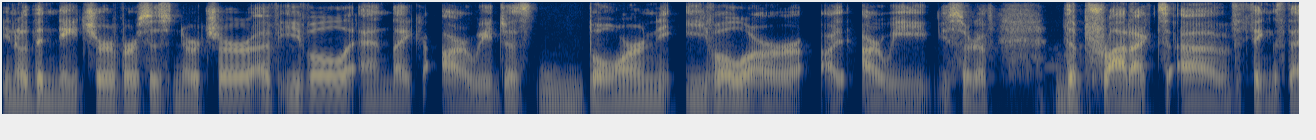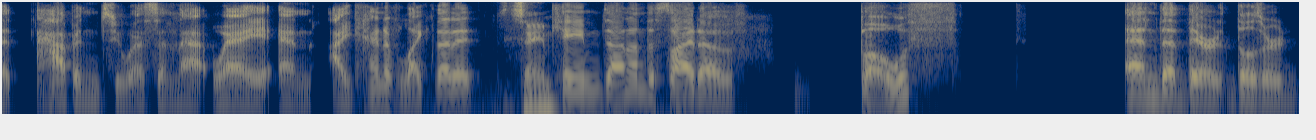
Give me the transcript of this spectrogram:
you know the nature versus nurture of evil and like are we just born evil or are, are we sort of the product of things that happen to us in that way? And i kind of like that it same. came down on the side of both and that they're those are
